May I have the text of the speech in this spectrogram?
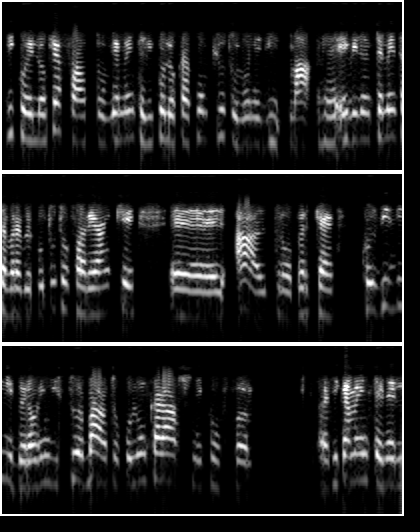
di quello che ha fatto, ovviamente di quello che ha compiuto lunedì, ma eh, evidentemente avrebbe potuto fare anche eh, altro perché così libero, indisturbato con un Kalashnikov praticamente nel,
